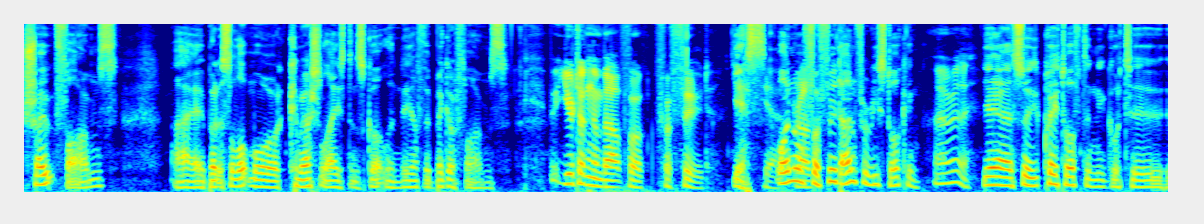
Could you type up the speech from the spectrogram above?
trout farms. Uh, but it's a lot more commercialised in Scotland. They have the bigger farms. But you're talking about for, for food. Yes. Yeah, oh no, rather- for food and for restocking. Oh, really? Yeah. So quite often you go to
